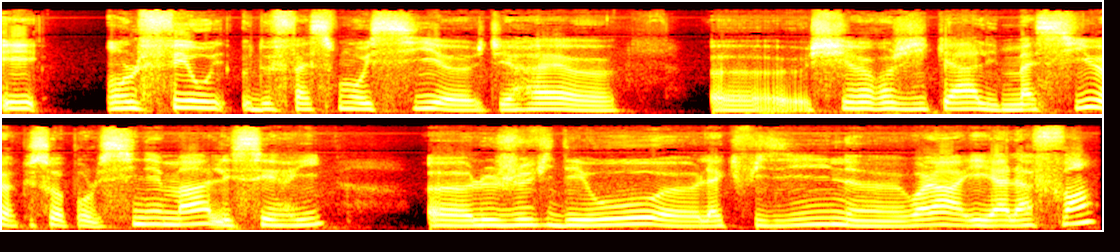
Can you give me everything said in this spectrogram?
Et on le fait de façon aussi, euh, je dirais, euh, euh, chirurgicale et massive, que ce soit pour le cinéma, les séries, euh, le jeu vidéo, euh, la cuisine, voilà. Et à la fin,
